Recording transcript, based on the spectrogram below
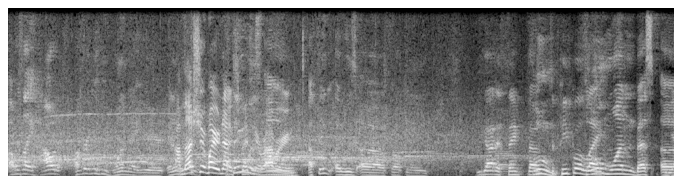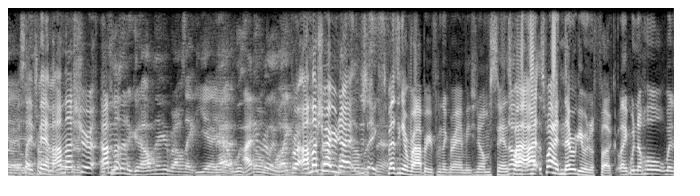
I was like, how? I forget who won that year. And I'm not like- sure why you're not I it expecting was, a robbery. um, I think it was uh fucking You gotta think though. Flume. The people Flume like won best. Uh, Yeah, it's like, fam, I'm not sure- I'm Flume not- had a good album that year, but I was like, Yeah, that yeah. was. I didn't the really one. like Bro, I'm not sure how you're not 99.9%. just expecting a robbery from the Grammys. You know what I'm saying? That's No, why. no. I, that's why I'd never given a fuck. Like when the whole when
